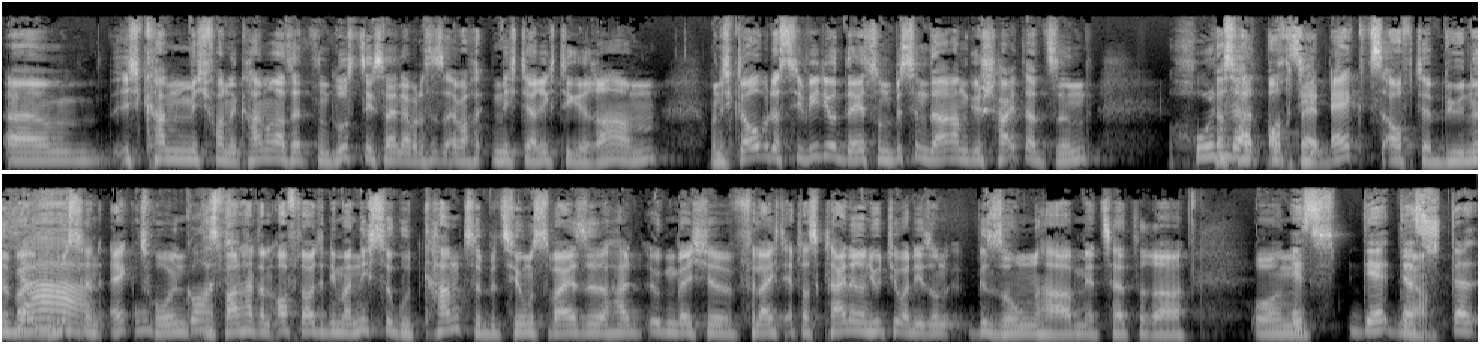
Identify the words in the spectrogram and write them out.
Ähm, ich kann mich vor eine Kamera setzen und lustig sein, aber das ist einfach nicht der richtige Rahmen. Und ich glaube, dass die Video Days so ein bisschen daran gescheitert sind, 100 dass halt auch die Acts auf der Bühne, weil Ja, du musst ja einen Act oh holen. Gott. Das waren halt dann oft Leute, die man nicht so gut kannte, beziehungsweise halt irgendwelche vielleicht etwas kleineren YouTuber, die so gesungen haben etc. Und ist der, das, das,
